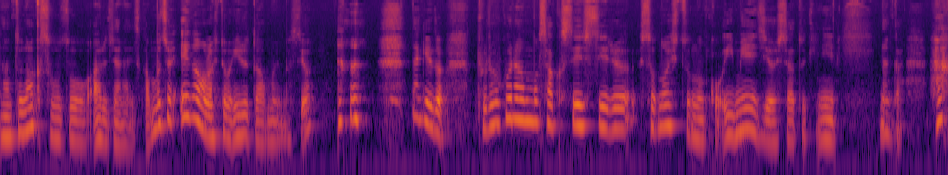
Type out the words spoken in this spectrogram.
なんとなく想像あるじゃないですか。もちろん笑顔の人もいるとは思いますよ。だけどプログラムを作成しているその人のこうイメージをした時になんか「はっは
